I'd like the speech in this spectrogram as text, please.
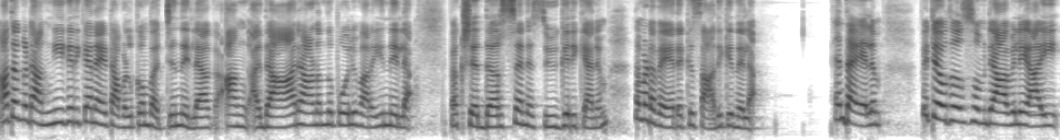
അതങ്ങോട്ട് അംഗീകരിക്കാനായിട്ട് അവൾക്കും പറ്റുന്നില്ല. ഇത് പോലും അറിയുന്നില്ല. പക്ഷേ ദർശനെ സ്വീകരിക്കാനും നമ്മുടെ വേരയ്ക്ക് സാധിക്കുന്നില്ല. എന്തായാലും പിറ്റേ ദിവസം രാവിലെ ആയി.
